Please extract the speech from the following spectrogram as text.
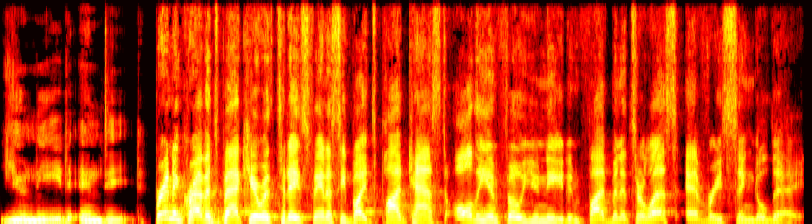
You need Indeed. Brandon Kravitz back here with today's Fantasy Bites podcast. All the info you need in five minutes or less every single day.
